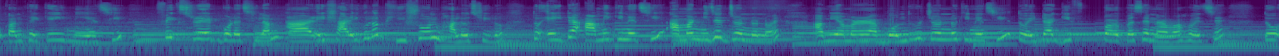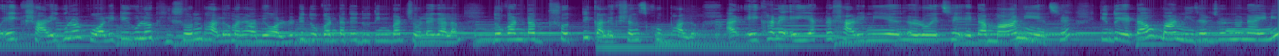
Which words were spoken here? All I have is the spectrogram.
দোকান থেকেই নিয়েছি। ফিক্সড রেট বলেছিলাম, আর এই শাড়িগুলো ভীষণ ভালো ছিল। তো এইটা আমি কিনেছি, আমার নিজের জন্য নয়, আমি আমার বন্ধুর জন্য কিনেছি। তো এটা গিফট পারপাসে নেওয়া হয়েছে। তো এই শাড়িগুলোর কোয়ালিটিগুলো ভীষণ ভালো। মানে আমি অলরেডি দোকানটাতে দু তিনবার চলে গেলাম। দোকানটা সত্যি কালেকশনস খুব ভালো। আর এইখানে এই একটা শাড়ি নিয়ে রয়েছে, এটা মা নিয়েছে। কিন্তু এটাও মা নিজের জন্য নেয়নি,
